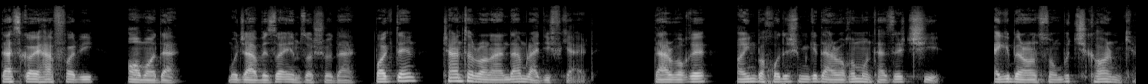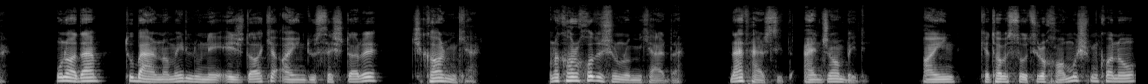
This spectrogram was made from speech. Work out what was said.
دستگاه حفاری آمادن. مجوزا امضا شدن. باگدن چند تا رانندم ردیف کرده. در واقع آین با خودش میگه در واقع منتظر چیه؟ اگه برانسون بود چیکار می‌کرد؟ اون آدم تو برنامه لونه اجدا که آین دوستش داره چیکار می‌کرد؟ اونا کار خودشون رو می‌کردن. نترسید انجام بدید. آین کتاب صوتی رو خاموش می‌کنه و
